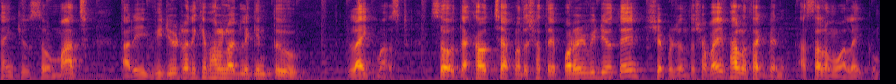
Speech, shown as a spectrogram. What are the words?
থ্যাংক ইউ সো মাচ আর এই ভিডিওটা দেখে ভালো লাগলে কিন্তু লাইক মাস্ট সো দেখা হচ্ছে আপনাদের সাথে পরের ভিডিওতে সে পর্যন্ত সবাই ভালো থাকবেন। আসসালামু আলাইকুম।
